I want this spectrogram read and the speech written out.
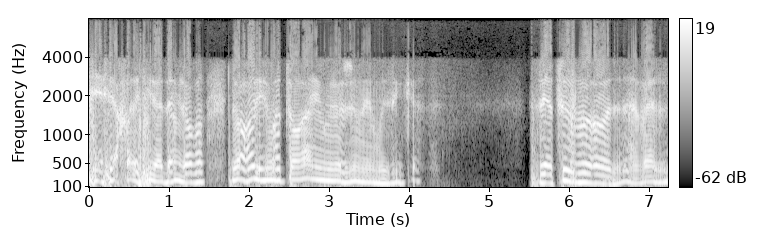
יכול להיות שאדם לא, לא יכול ללמוד תורה אם הוא לא שומע מוזיקה. זה עצוב מאוד, אבל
